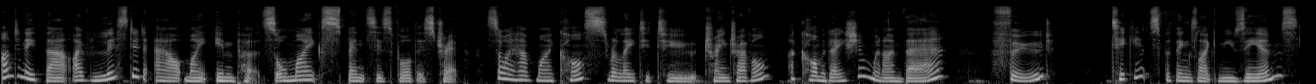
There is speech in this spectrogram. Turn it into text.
Underneath that, I've listed out my inputs or my expenses for this trip. So I have my costs related to train travel, accommodation when I'm there, food, tickets for things like museums,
